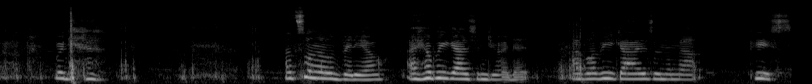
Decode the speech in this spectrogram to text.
but yeah, that's another video. I hope you guys enjoyed it. I love you guys and I'm out. Peace.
